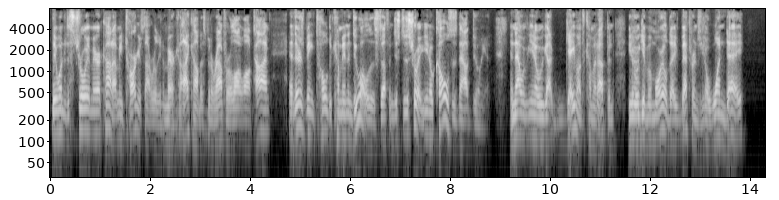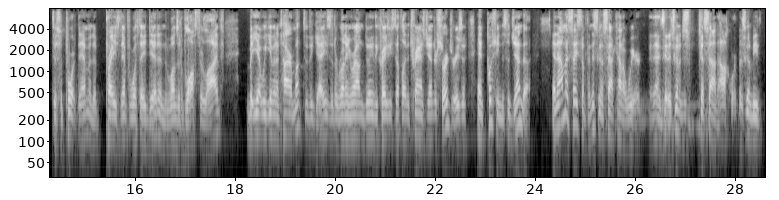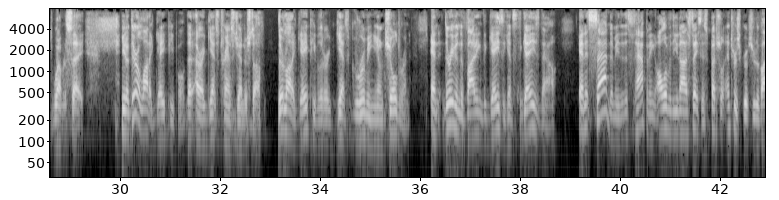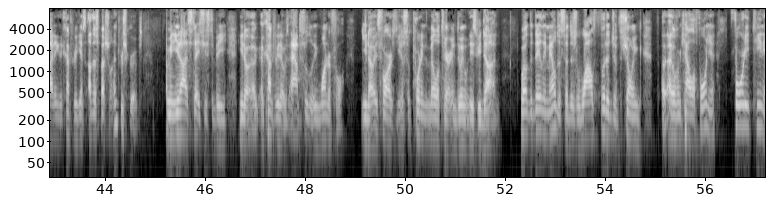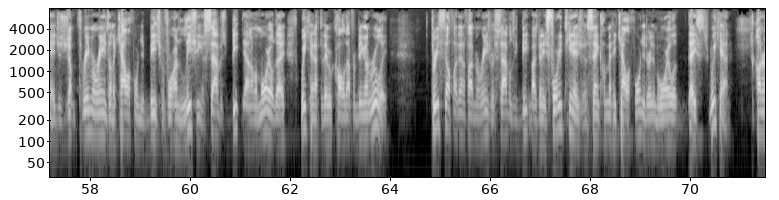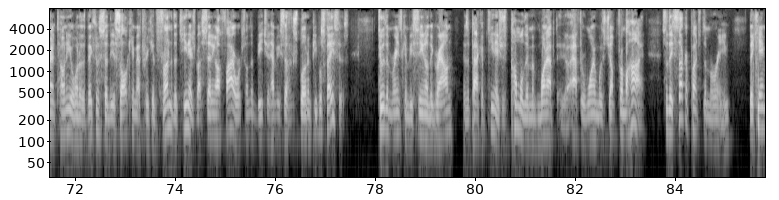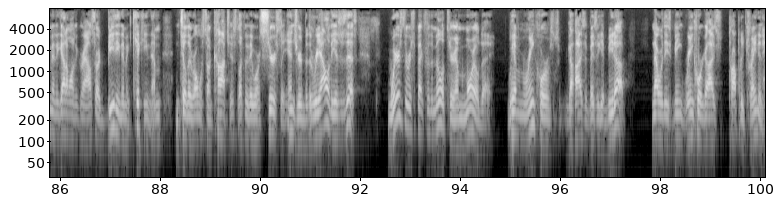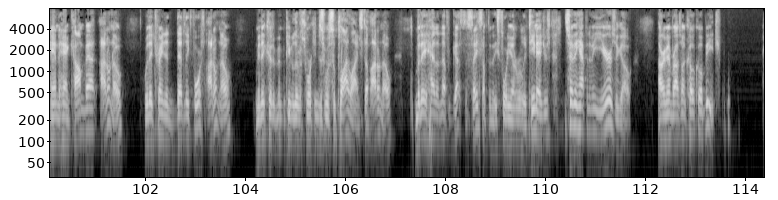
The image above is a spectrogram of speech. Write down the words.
They wanted to destroy Americana. I mean, Target's not really an American icon, but it's been around for a long, long time. And they're just being told to come in and do all of this stuff and just to destroy it. You know, Kohl's is now doing it. And now, we, you know, we've got Gay Month coming up, and, you know, we give Memorial Day veterans, you know, one day to support them and to praise them for what they did and the ones that have lost their lives. But yet we give an entire month to the gays that are running around doing the crazy stuff like the transgender surgeries and, and pushing this agenda. And I'm going to say something. This is going to sound kind of weird. It's going to just, just sound awkward, but it's going to be what I'm going to say. You know, there are a lot of gay people that are against transgender stuff. There are a lot of gay people that are against grooming young children. And they're even dividing the gays against the gays now. And it's sad to me that this is happening all over the United States. And special interest groups are dividing the country against other special interest groups. I mean, the United States used to be, you know, a, a country that was absolutely wonderful, you know, as far as, you know, supporting the military and doing what needs to be done. Well, the Daily Mail just said there's wild footage of showing uh, over in California 40 teenagers jumped three Marines on a California beach before unleashing a savage beatdown on Memorial Day weekend after they were called out for being unruly. Three self identified Marines were savagely beaten by as many as 40 teenagers in San Clemente, California during the Memorial Day weekend. Hunter Antonio, one of the victims, said the assault came after he confronted the teenagers about setting off fireworks on the beach and having stuff explode in people's faces. Two of the Marines can be seen on the ground as a pack of teenagers pummeled them, one after, one was jumped from behind. So they sucker punched the Marine. They came in, they got them on the ground, started beating them and kicking them until they were almost unconscious. Luckily, they weren't seriously injured. But the reality is, is this: where's the respect for the military on Memorial Day? We have Marine Corps guys that basically get beat up. Now, were these Marine Corps guys properly trained in hand-to-hand combat? I don't know. Were they trained in deadly force? I don't know. I mean, they could have been people that was working just with supply line stuff. I don't know. But they had enough guts to say something to these 40 unruly teenagers. The same thing happened to me years ago. I remember I was on Cocoa Beach,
